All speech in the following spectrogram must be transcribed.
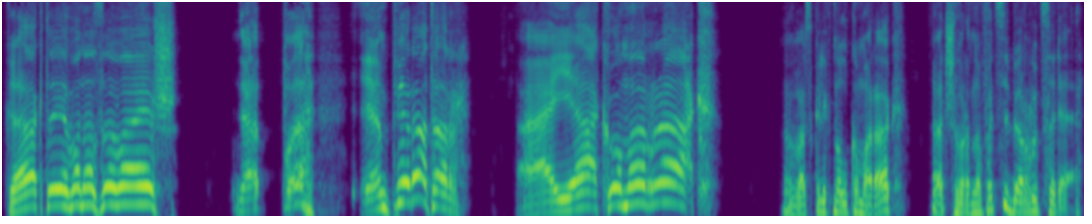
Как ты его называешь?» «Да, император! А я Кумарак!» Воскликнул Кумарак, отшвырнув от себя рыцаря.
